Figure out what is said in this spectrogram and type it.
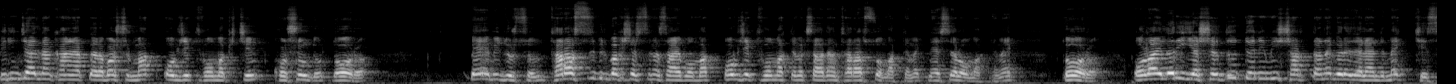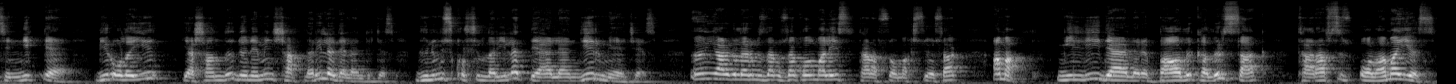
Birinci elden kaynaklara başvurmak objektif olmak için koşuldur. Doğru. B bir dursun. Tarafsız bir bakış açısına sahip olmak, objektif olmak demek zaten tarafsız olmak demek, nesnel olmak demek. Doğru. Olayları yaşadığı dönemin şartlarına göre değerlendirmek kesinlikle bir olayı yaşandığı dönemin şartlarıyla değerlendireceğiz. Günümüz koşullarıyla değerlendirmeyeceğiz. Ön yargılarımızdan uzak olmalıyız tarafsız olmak istiyorsak. Ama milli değerlere bağlı kalırsak tarafsız olamayız.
